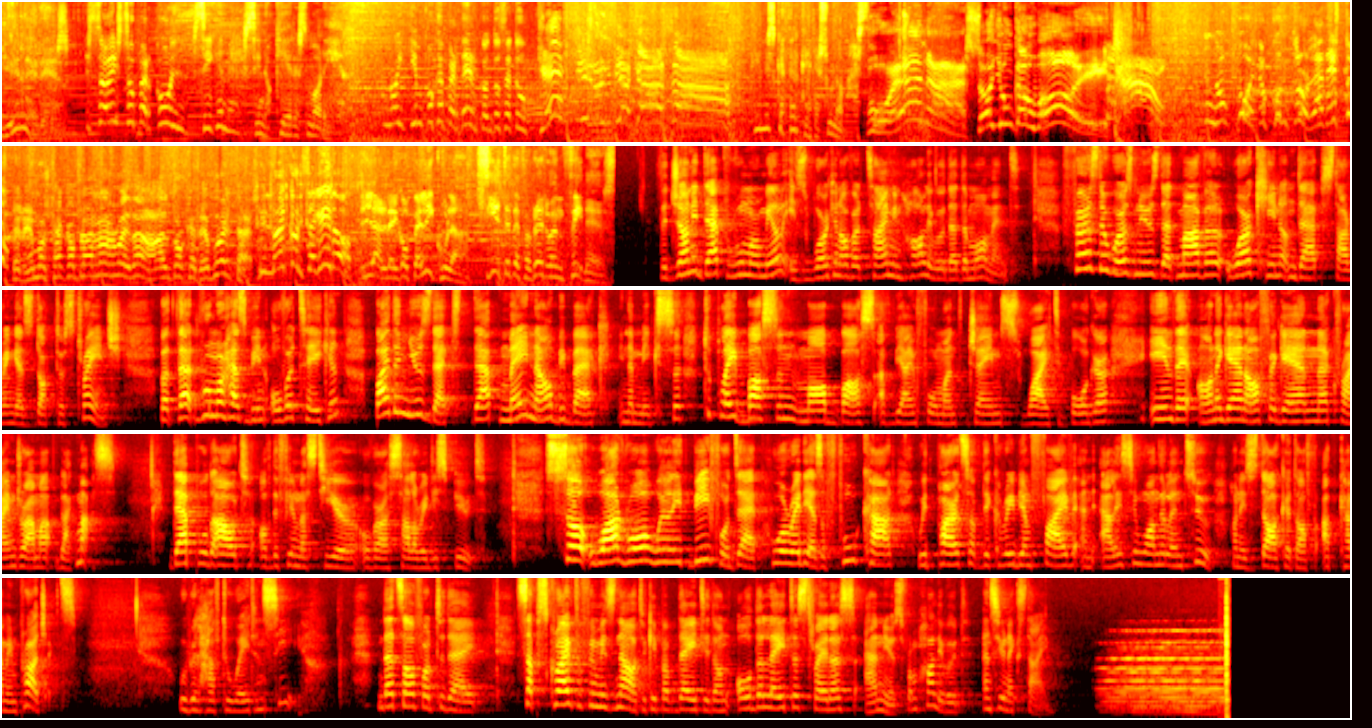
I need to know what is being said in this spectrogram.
¿Quién eres? Soy super cool. Sígueme si no quieres morir. No hay tiempo que perder, conduce tú. ¿Qué? ¡Quiero irme a casa! Tienes que hacer que eres uno más. ¡Buenas! ¡Soy un cowboy! ¡Au! ¡No puedo controlar esto! Tenemos que acoplar la rueda a algo que dé vueltas. ¡Lo he conseguido! La Lego Película, 7 de febrero en cines. The Johnny Depp rumor mill is working overtime in Hollywood at the moment. First, there was news that Marvel were keen on Depp starring as Doctor Strange, but that rumor has been overtaken by the news that Depp may now be back in the mix to play Boston mob boss FBI informant James Whitey Bulger in the on again, off again crime drama Black Mass. Depp pulled out of the film last year over a salary dispute. So, what role will it be for Depp, who already has a full card with Pirates of the Caribbean 5 and Alice in Wonderland 2 on his docket of upcoming projects? We will have to wait and see. That's all for today. Subscribe to Film Is Now to keep updated on all the latest trailers and news from Hollywood, and see you next time.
